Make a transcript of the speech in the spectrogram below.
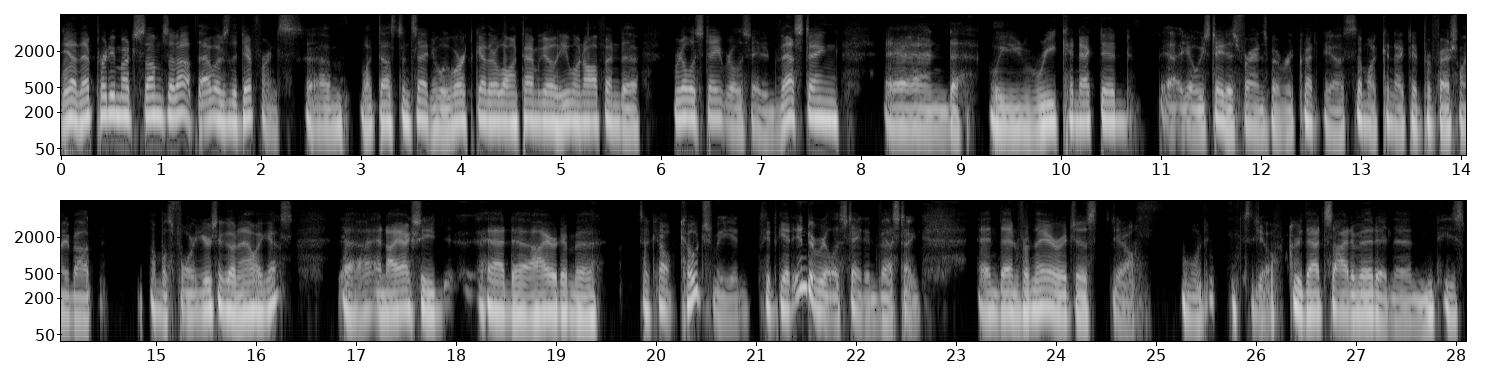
Yeah, that pretty much sums it up. That was the difference. Um, what Dustin said. We worked together a long time ago. He went off into real estate, real estate investing, and we reconnected. Uh, you know, we stayed as friends, but we you know, somewhat connected professionally about almost four years ago now, I guess. Uh, and I actually had uh, hired him uh, to help coach me and to get into real estate investing. And then from there, it just you know, you know, grew that side of it, and then he's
